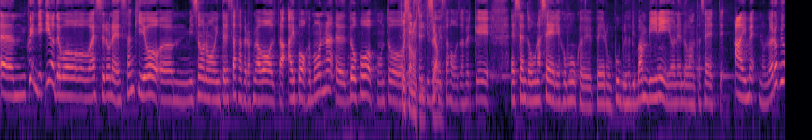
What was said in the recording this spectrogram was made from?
Ehm, quindi io devo essere onesta, anch'io ehm, mi sono interessata per la prima volta ai Pokémon eh, dopo appunto Questa notizia. questa cosa, perché essendo una serie comunque per un pubblico di bambini, io nel 97, ahimè, non lo ero più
